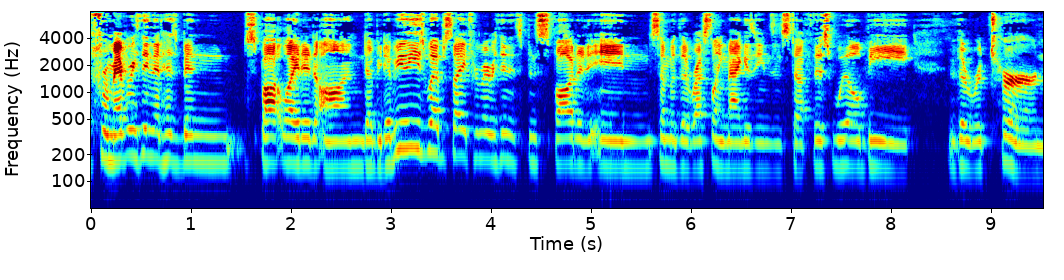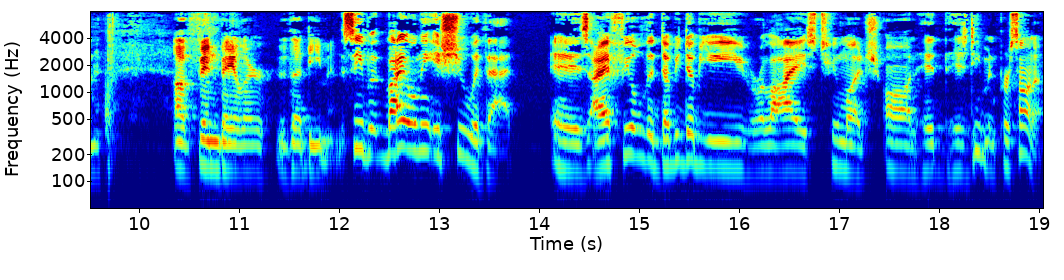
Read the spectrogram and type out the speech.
from everything that has been spotlighted on WWE's website, from everything that's been spotted in some of the wrestling magazines and stuff. This will be the return of Finn Balor, the demon. See, but my only issue with that is I feel that WWE relies too much on his, his demon persona.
